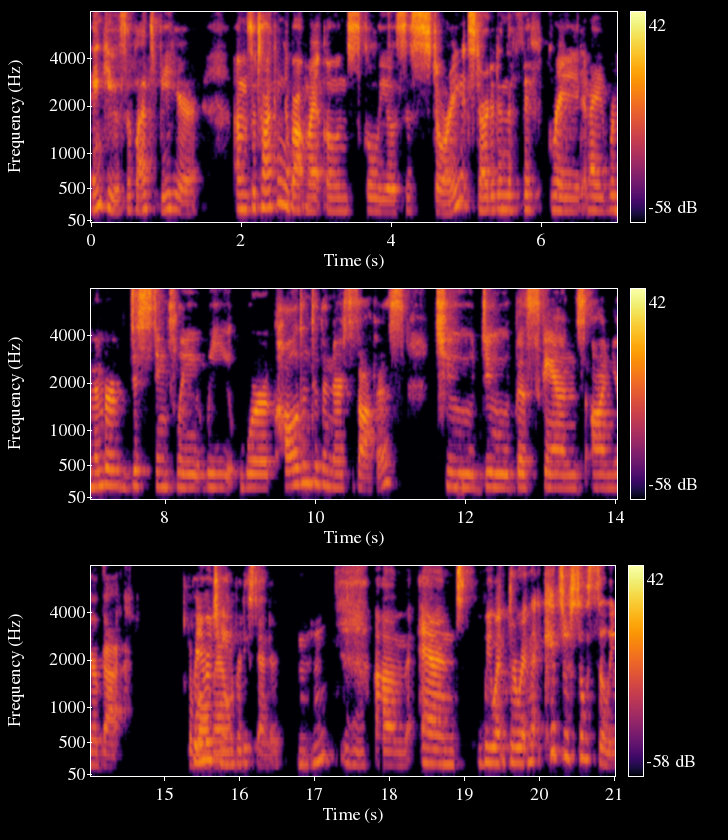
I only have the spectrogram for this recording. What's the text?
Thank you. So glad to be here. Um, so, talking about my own scoliosis story, it started in the fifth grade, and I remember distinctly we were called into the nurse's office to do the scans on your back. The pretty routine, down. pretty standard. Mm-hmm. Mm-hmm. Um, and we went through it, and kids are so silly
